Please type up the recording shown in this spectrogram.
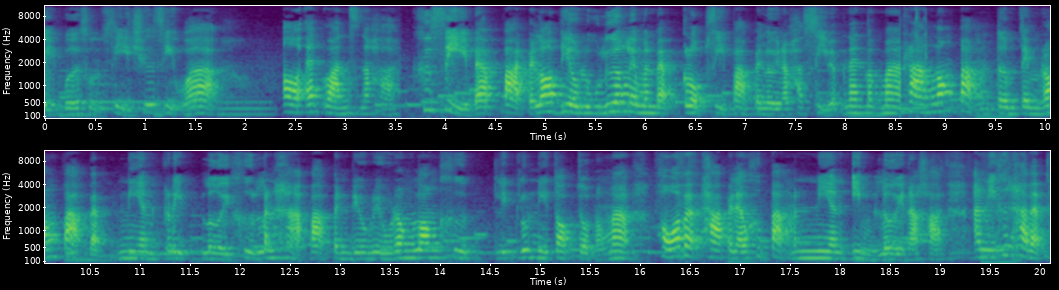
ยเบอร์ 04 ชื่อสีว่า all at once นะคะ คือสีแบบปาดไปรอบเดียวรู้เรื่องเลยมันแบบกลบสีปากไปเลยนะคะ สีแบบแน่นมากๆ พรางร่องปากมันเติมเต็มร่องปากแบบเนียนกริบเลย คือปัญหาปากเป็นริวๆร่องๆ คือ ลิปรุ่นนี้ตอบโจทย์มากๆ เพราะว่าแบบทาไปแล้วคือปากมันเนียนอิ่มเลยนะคะ อันนี้คือทาแบบเ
